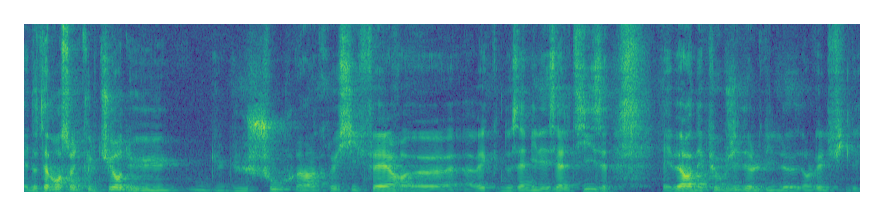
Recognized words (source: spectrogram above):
et notamment sur une culture du, du, chou hein, crucifère euh, avec nos amis les altises, et eh ben, on n'est plus obligé d'enlever le filet.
